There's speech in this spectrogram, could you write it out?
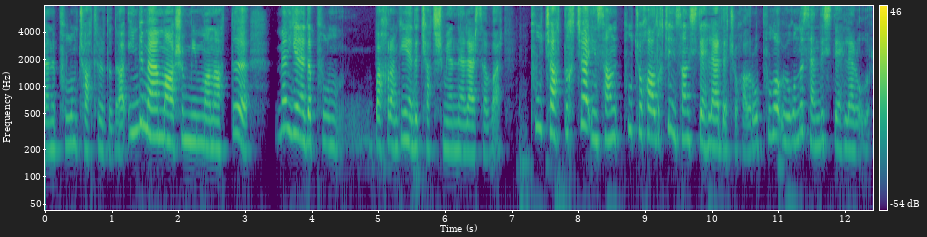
Yəni pulum çatırdı da. İndi mənim maaşım 1000 manatdır. Mən yenə də pulum baxıram ki, yenə də çatışmayan nələrsə var. Pul çatdıqca insan pul çoxaldıqca insan istəkləri də çoxalır. O pula uyğun da səndə istəklər olur.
